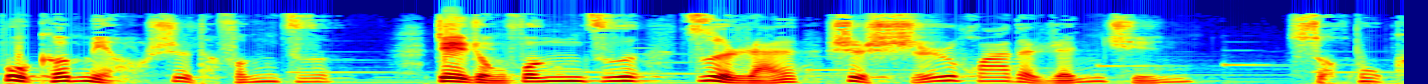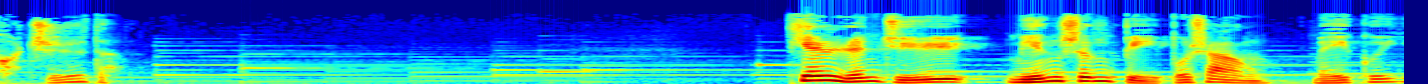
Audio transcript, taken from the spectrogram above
不可藐视的风姿。这种风姿自然是拾花的人群所不可知的。天人菊名声比不上玫瑰，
